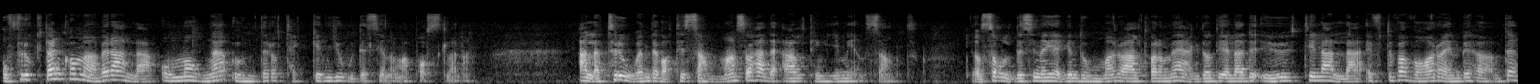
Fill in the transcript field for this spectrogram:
Och fruktan kom över alla och många under och tecken gjordes genom apostlarna. Alla troende var tillsammans och hade allting gemensamt. De sålde sina egendomar och allt vad de ägde och delade ut till alla efter vad var och en behövde.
